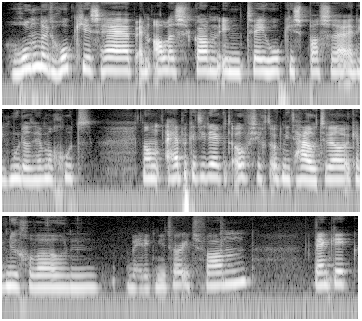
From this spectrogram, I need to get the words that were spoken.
honderd hokjes heb en alles kan in twee hokjes passen en ik moet dat helemaal goed, dan heb ik het idee dat ik het overzicht ook niet houd. Terwijl ik heb nu gewoon, weet ik niet hoor, iets van, denk ik,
